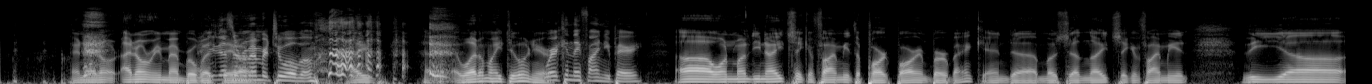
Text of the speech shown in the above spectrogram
and I don't. I don't remember what he they doesn't are. remember two of them. I, uh, what am I doing here? Where can they find you, Perry? Uh, on Monday nights, they can find me at the Park Bar in Burbank, and uh, most other nights they can find me at the uh,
